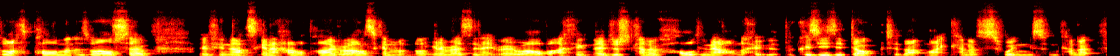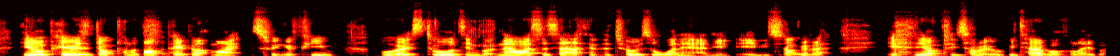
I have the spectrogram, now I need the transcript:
last Parliament as well. So I think that's going to help either. That's going to, not going to resonate very well. But I think they're just kind of holding out on the hope that because he's a doctor, that might kind of swing some kind of. He'll appear as a doctor on the ballot paper. That might swing a few more votes towards him. But now, as I say, I think the Tories will win it, and it, it's not going to. The optics of it will be terrible for Labour.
